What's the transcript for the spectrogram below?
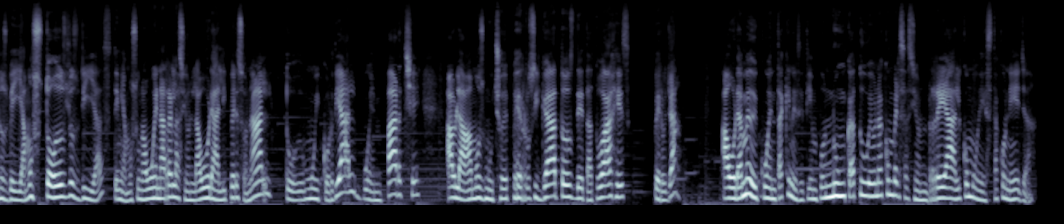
Nos veíamos todos los días, teníamos una buena relación laboral y personal, todo muy cordial, buen parche, hablábamos mucho de perros y gatos, de tatuajes, pero ya. Ahora me doy cuenta que en ese tiempo nunca tuve una conversación real como esta con ella.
